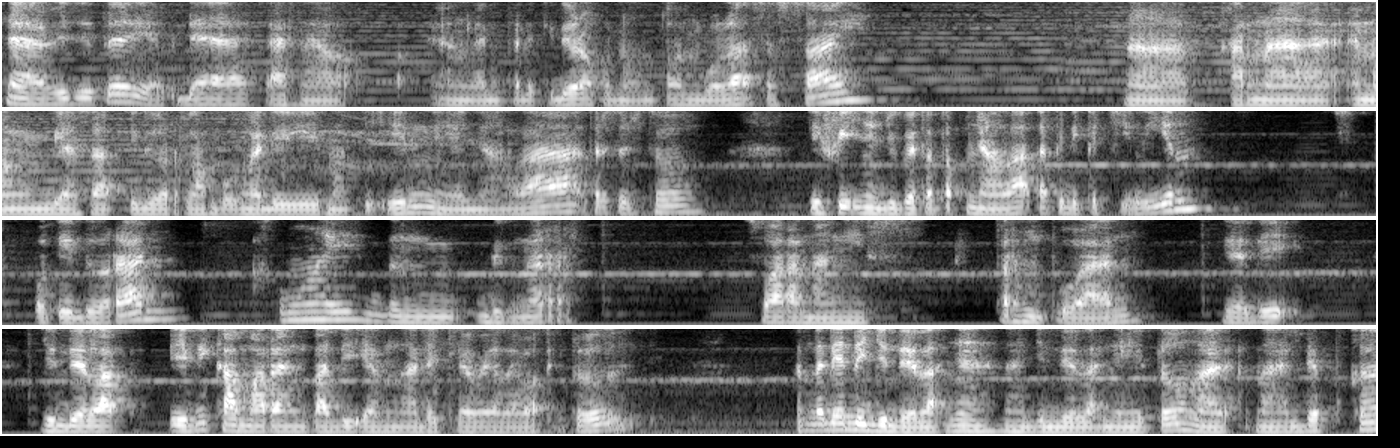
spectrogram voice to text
Nah habis itu ya udah karena yang lain pada tidur aku nonton bola selesai. Nah karena emang biasa tidur lampu nggak dimatiin ya nyala. Terus habis itu TV-nya juga tetap nyala tapi dikecilin aku tiduran aku mulai deng- denger suara nangis perempuan jadi jendela ini kamar yang tadi yang ada cewek lewat itu kan tadi ada jendelanya nah jendelanya itu nga- ngadep ke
